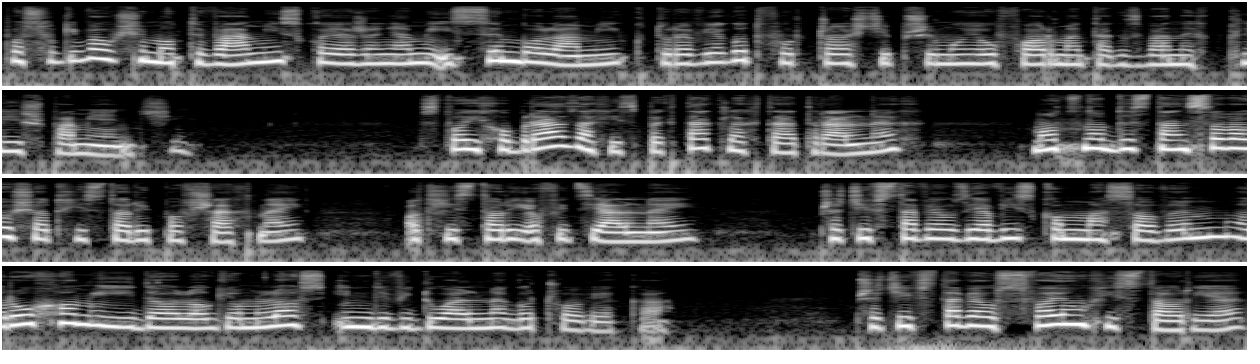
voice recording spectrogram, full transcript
posługiwał się motywami, skojarzeniami i symbolami, które w jego twórczości przyjmują formę tzw. Tak klisz pamięci. W swoich obrazach i spektaklach teatralnych mocno dystansował się od historii powszechnej, od historii oficjalnej, przeciwstawiał zjawiskom masowym, ruchom i ideologiom los indywidualnego człowieka. Przeciwstawiał swoją historię,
